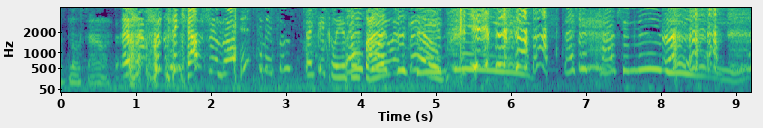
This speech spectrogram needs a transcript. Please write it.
with no sound? And I put the captions on it, and it's technically it's That's a silent film. That's just caption movies.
